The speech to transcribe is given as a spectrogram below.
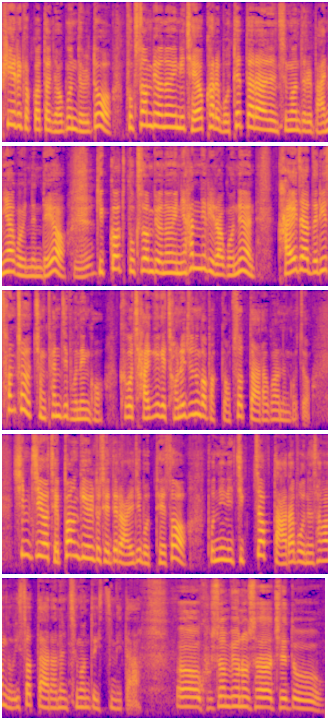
피해를 겪었던 여군들도 국선 변호인이 제 역할을 못했다라는 증언들을 많이 하고 있는데요. 예? 기껏 국선 변호인이 한 일이라고는 가해자들이 선처 요청 편지 보낸 거, 그거 자기에게 전해주는 것밖에 없었다라고 하는 거죠. 심지어 재판 기일도 제대로 알지 못해서 본인이 직접 다 알아보는 상황도 있었다라는 증언도 있습니다. 어, 국선 변호사 제도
